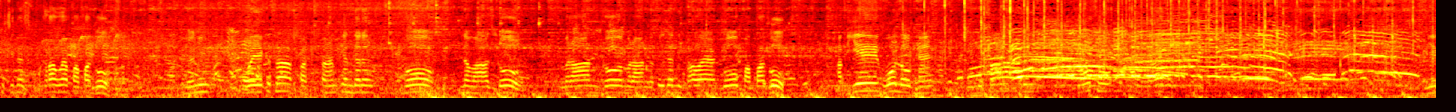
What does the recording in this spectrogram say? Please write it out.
किसी ने पकड़ा हुआ है पापा गो। यानी वो एक था पाकिस्तान के अंदर, गो नवाज़ गो, इमरान गो इमरान गो तो इधर लिखा हुआ है, गो पापा गो। अब ये वो लोग हैं, जो ये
